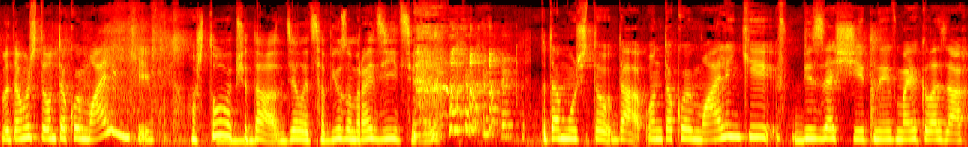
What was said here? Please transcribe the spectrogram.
потому что он такой маленький. А что вообще, да, делать с абьюзом родителей? Потому что, да, он такой маленький, беззащитный в моих глазах,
